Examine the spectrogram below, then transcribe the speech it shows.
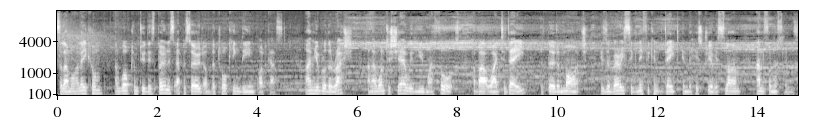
Assalamu alaikum and welcome to this bonus episode of the Talking Deen podcast. I'm your brother Rash and I want to share with you my thoughts about why today, the 3rd of March, is a very significant date in the history of Islam and for Muslims.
